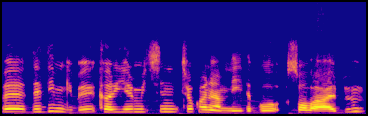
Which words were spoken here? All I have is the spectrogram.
ve dediğim gibi kariyerim için çok önemliydi bu solo albüm.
